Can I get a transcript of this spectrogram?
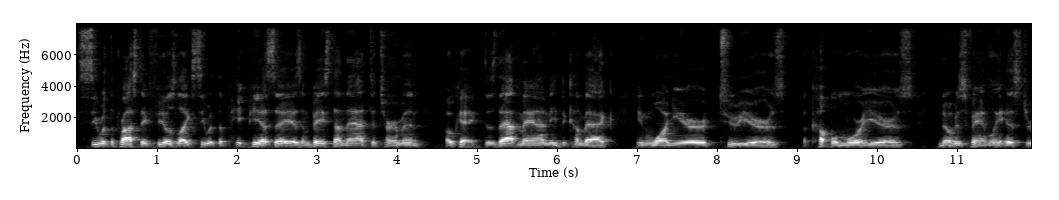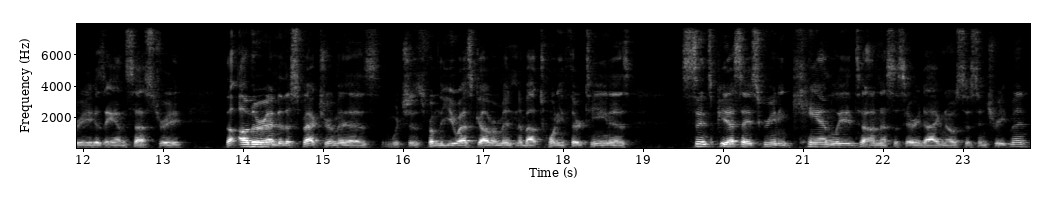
see what the prostate feels like, see what the PSA is, and based on that, determine okay, does that man need to come back in one year, two years, a couple more years, know his family history, his ancestry? The other end of the spectrum is, which is from the US government in about 2013, is since PSA screening can lead to unnecessary diagnosis and treatment,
